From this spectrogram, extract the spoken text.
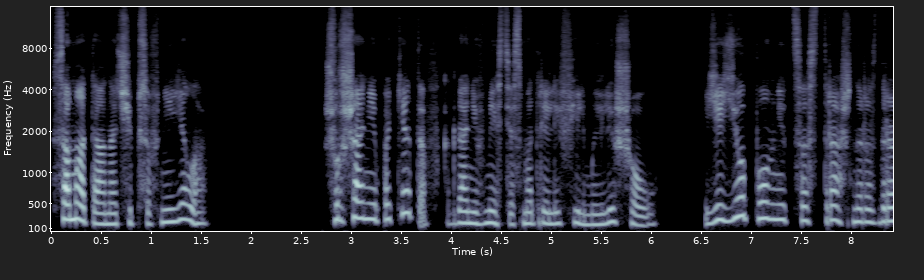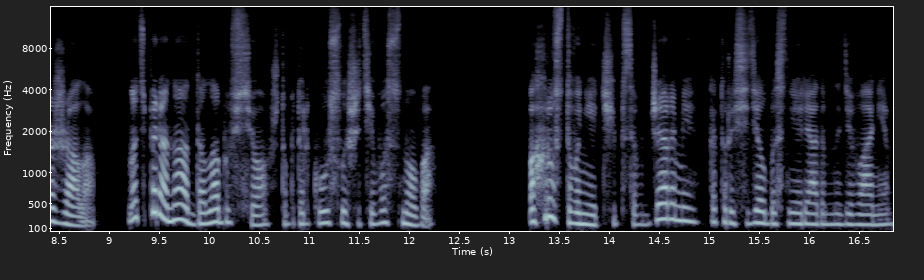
Сама-то она чипсов не ела. Шуршание пакетов, когда они вместе смотрели фильмы или шоу, ее, помнится, страшно раздражало, но теперь она отдала бы все, чтобы только услышать его снова. Похрустывание чипсов Джереми, который сидел бы с ней рядом на диване,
